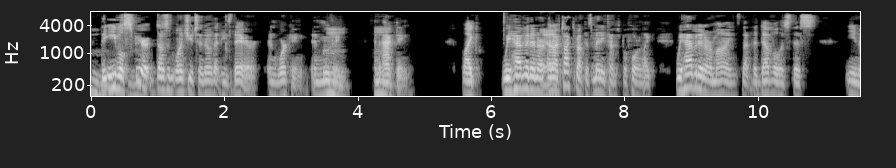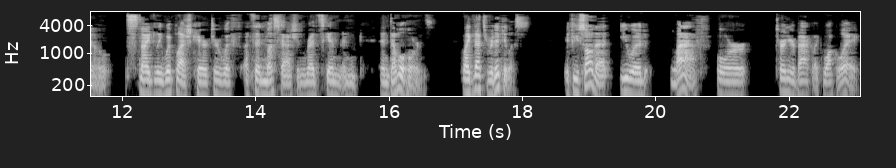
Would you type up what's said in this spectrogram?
Mhm. The evil Mhm. spirit doesn't want you to know that he's there and working and moving and Mm. acting. Like we have it in our, and I've talked about this many times before, like we have it in our minds that the devil is this, you know, snidely whiplash character with a thin mustache and red skin and, and devil horns. Like that's ridiculous. If you saw that, you would laugh or turn your back, like walk away.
